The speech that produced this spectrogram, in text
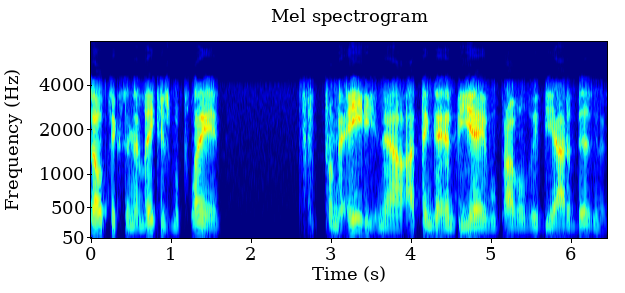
Celtics and the Lakers were playing from the 80s now, I think the NBA will probably be out of business.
